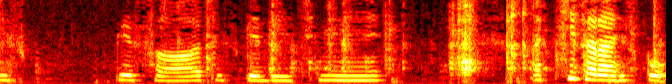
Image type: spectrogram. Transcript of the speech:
इसके साथ इसके बीच में अच्छी तरह इसको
